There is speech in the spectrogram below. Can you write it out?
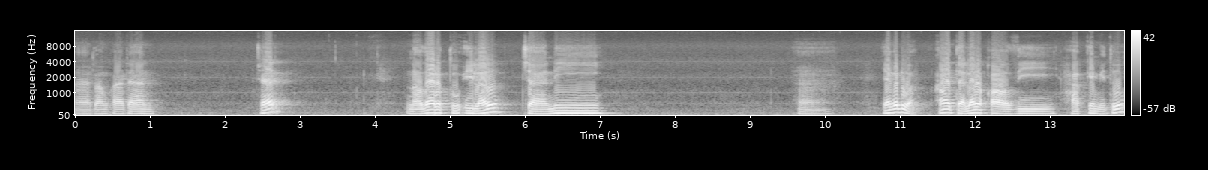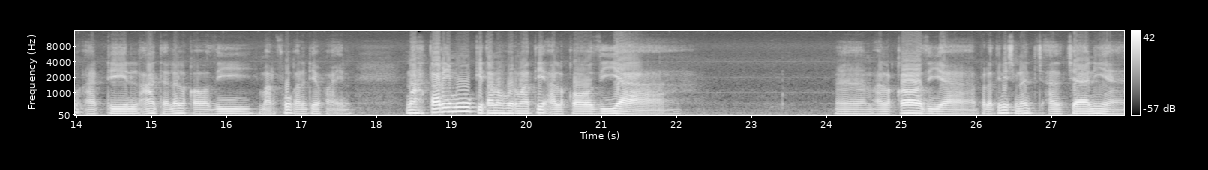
Nah, dalam keadaan jad nazartu ilal jani Nah, yang kedua, adalal qadhi. Hakim itu adil, adalal qadhi marfu karena dia fa'il. Nah, tarimu kita menghormati al-qadhiya. Nah, al-qadhiya. Berarti ini sebenarnya al-janiyah.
